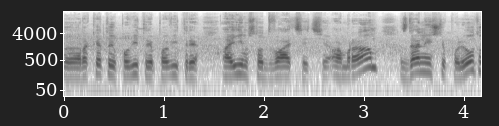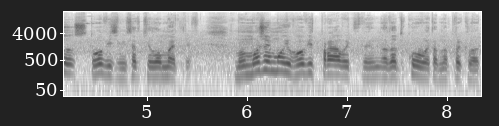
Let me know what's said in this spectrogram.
ракетою повітря-повітря АІМ 120 Амрам з дальністю польоту 180 км. Ми можемо його відправити на додатково, там, наприклад,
